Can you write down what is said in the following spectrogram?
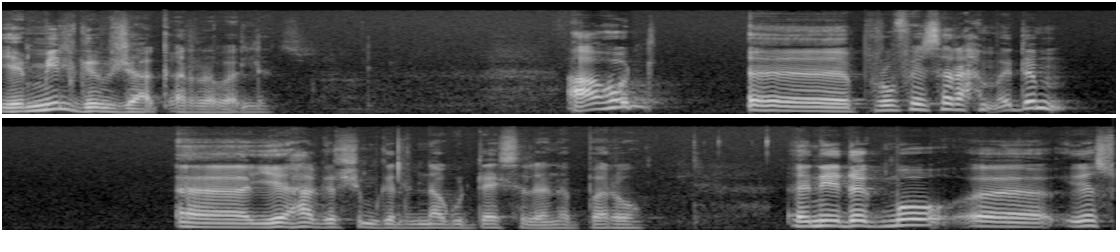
የሚል ግብዣ ቀረበልን። አሁን ፕሮፌሰር አህመድም የሀገር ሽምግልና ጉዳይ ስለነበረው እኔ ደግሞ የእሱ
